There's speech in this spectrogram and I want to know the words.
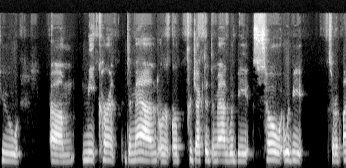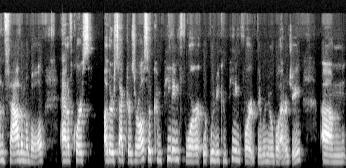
to um, meet current demand or, or projected demand would be so would be sort of unfathomable. And of course, other sectors are also competing for would be competing for the renewable energy um,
